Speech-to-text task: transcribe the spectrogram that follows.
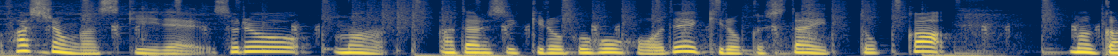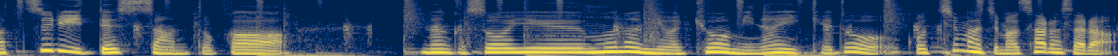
ァッションが好きでそれをまあ新しい記録方法で記録したいとかまあがっつりデッサンとかなんかそういうものには興味ないけどこうちまちまさらさら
